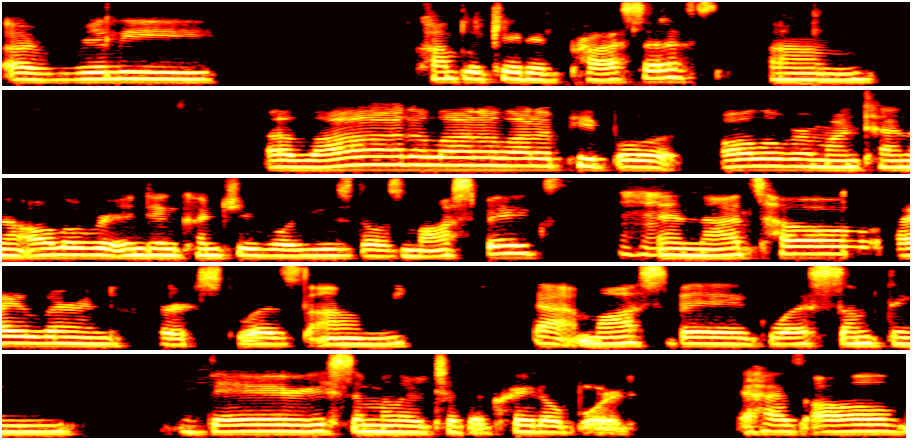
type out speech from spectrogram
a really complicated process um, a lot a lot a lot of people all over montana all over indian country will use those moss bags mm-hmm. and that's how i learned first was um, that moss bag was something very similar to the cradle board. It has all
